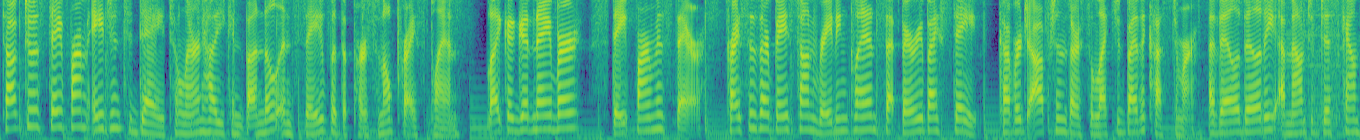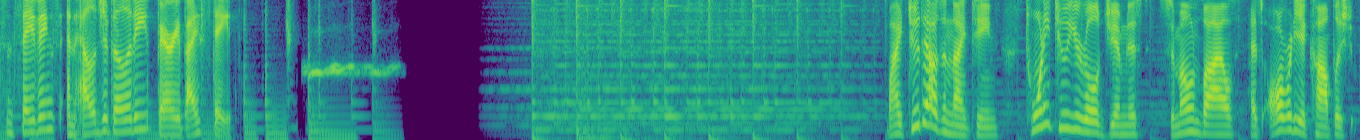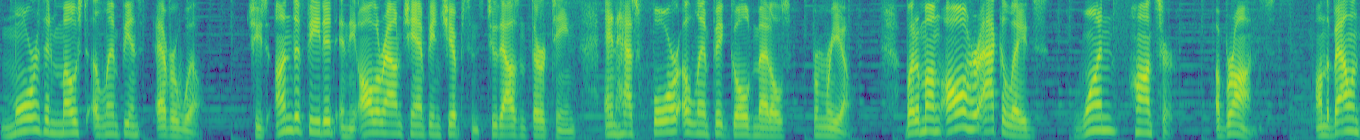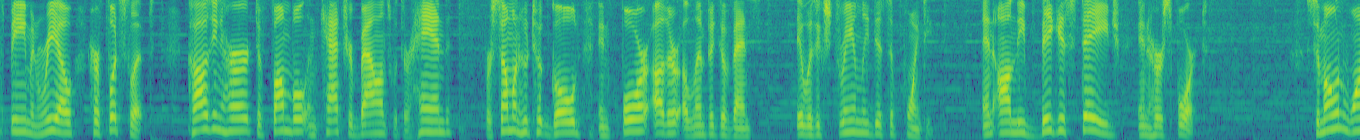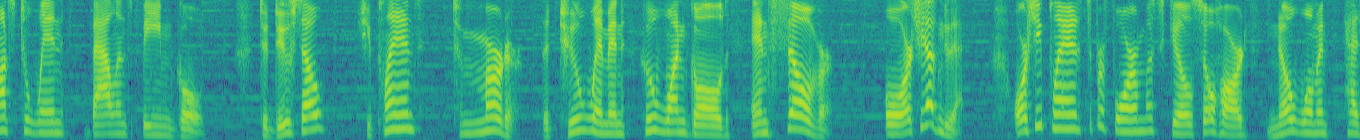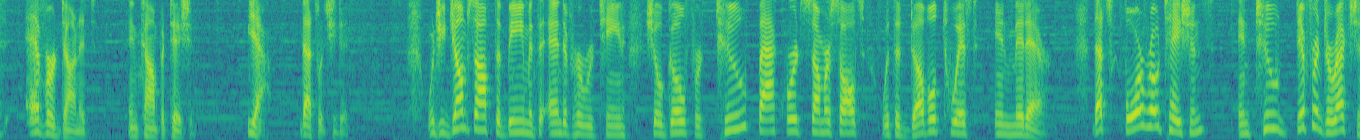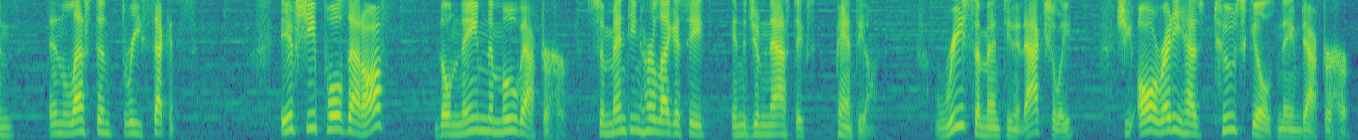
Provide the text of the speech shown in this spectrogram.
Talk to a State Farm agent today to learn how you can bundle and save with the personal price plan. Like a good neighbor, State Farm is there. Prices are based on rating plans that vary by state. Coverage options are selected by the customer. Availability, amount of discounts and savings, and eligibility vary by state. By 2019, 22 year old gymnast Simone Biles has already accomplished more than most Olympians ever will. She's undefeated in the all around championship since 2013 and has four Olympic gold medals from Rio. But among all her accolades, one haunts her a bronze. On the balance beam in Rio, her foot slipped, causing her to fumble and catch her balance with her hand. For someone who took gold in four other Olympic events, it was extremely disappointing, and on the biggest stage in her sport. Simone wants to win balance beam gold. To do so, she plans to murder the two women who won gold and silver. Or she doesn't do that. Or she plans to perform a skill so hard no woman has ever done it in competition. Yeah, that's what she did. When she jumps off the beam at the end of her routine, she'll go for two backward somersaults with a double twist in midair. That's four rotations in two different directions in less than three seconds. If she pulls that off, they'll name the move after her, cementing her legacy in the gymnastics pantheon. Re cementing it, actually, she already has two skills named after her.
